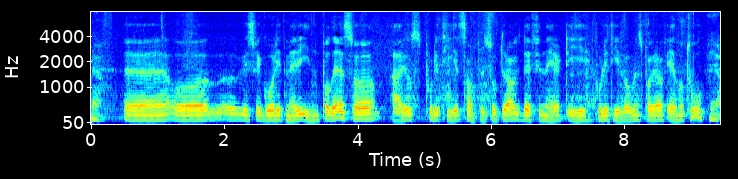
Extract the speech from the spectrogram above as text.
Ja. og hvis vi går litt mer inn på det, så er jo politiets samfunnsoppdrag definert i politilovens paragraf 1 og 2. Ja.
